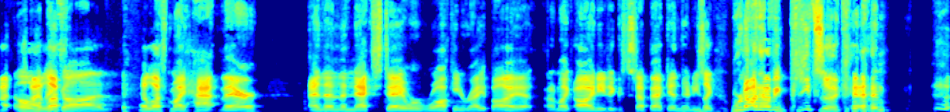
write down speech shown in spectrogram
I, I- Oh I my left, god! I left my hat there, and then the next day we're walking right by it. I'm like, oh, I need to step back in there, and he's like, we're not having pizza again. and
